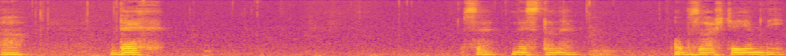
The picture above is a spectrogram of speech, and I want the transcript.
A dech se nestane obzvláště jemný.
